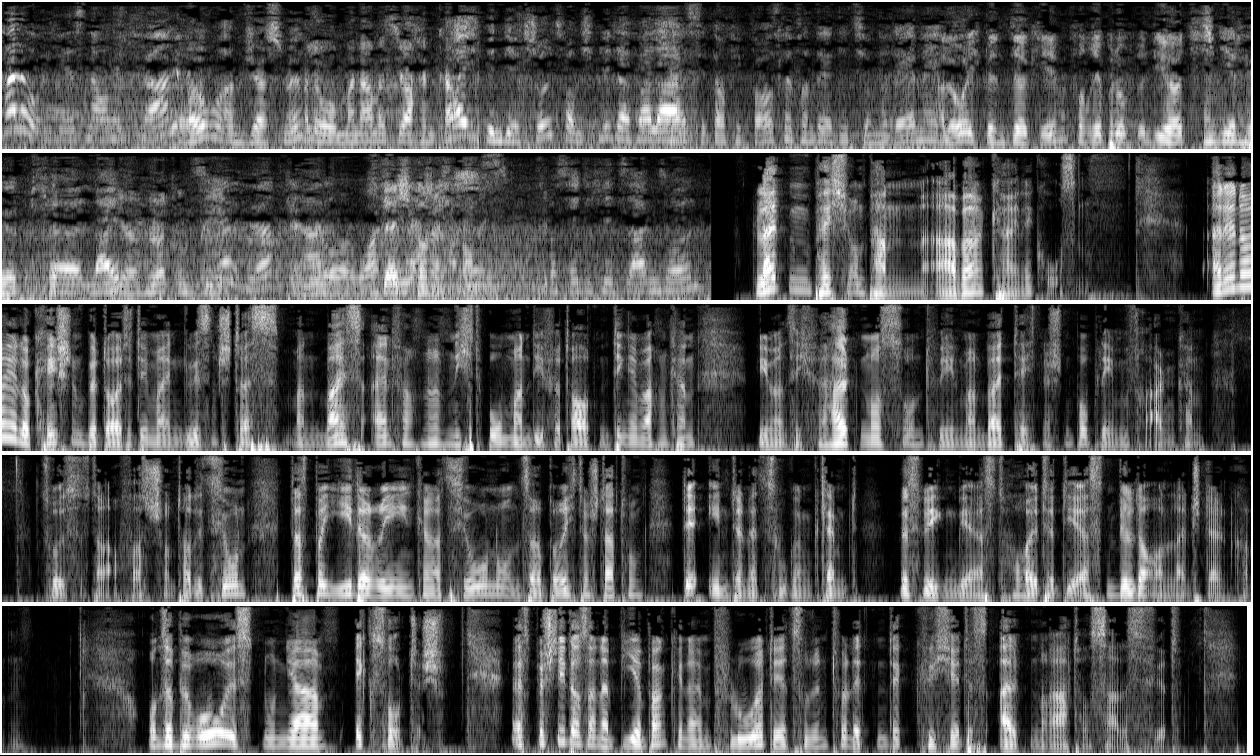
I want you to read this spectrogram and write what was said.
Hallo, hier ist Naomi Körn. Hello, I'm Jeff Smith. Hallo, mein Name ist Joachim Kapp. Hi, ich bin Dirk Schulz vom Splitter Ich Verlag. heiße David Basler von der Edition Moderne. Hallo, ich bin Dirk Rehm von Reprodukt und ihr hört Und ihr hört Äh, live. Ihr hört und seht Ihr hört gerade Comics. Was hätte ich jetzt sagen sollen? Pleiten, Pech und Pannen, aber keine großen. Eine neue Location bedeutet immer einen gewissen Stress. Man weiß einfach noch nicht, wo man die vertrauten Dinge machen kann, wie man sich verhalten muss und wen man bei technischen Problemen fragen kann. So ist es dann auch fast schon Tradition, dass bei jeder Reinkarnation unserer Berichterstattung der Internetzugang klemmt, weswegen wir erst heute die ersten Bilder online stellen konnten. Unser Büro ist nun ja exotisch. Es besteht aus einer Bierbank in einem Flur, der zu den Toiletten der Küche des alten Rathaussaales führt.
